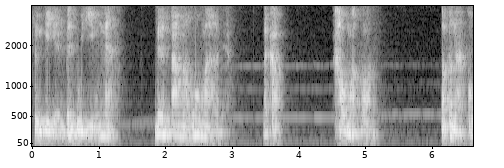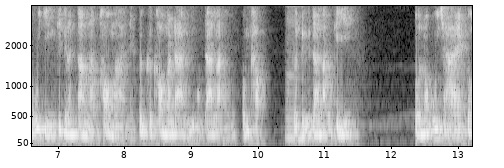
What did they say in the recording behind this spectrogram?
ซึ่งพี่เห็นเป็นผู้หญิงเนี่ย เดินตามหลังลงมาเนี่ยนะครับ เข้ามาก่อน ลักษณะของผู้หญิงที่เดินตามหลังเข้ามาเนี่ย ก็คือเข้ามาด้านอยู่ด้านหลังคนขับอืมก็คือด้านหลังพี่ส่วนน้องผู้ชายก็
